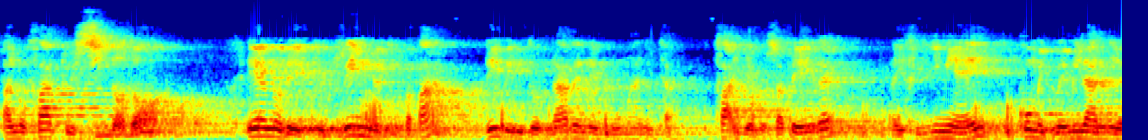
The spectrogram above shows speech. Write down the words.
hanno fatto il sinodo e hanno detto il regno di papà deve ritornare nell'umanità. Faglielo sapere ai figli miei, come duemila anni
